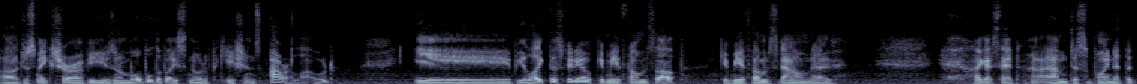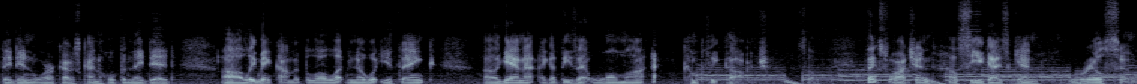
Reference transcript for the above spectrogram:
Uh, just make sure if you're using a mobile device, notifications are allowed. If you like this video, give me a thumbs up. Give me a thumbs down. Like I said, I'm disappointed that they didn't work. I was kind of hoping they did. Uh, leave me a comment below. Let me know what you think. Uh, again, I got these at Walmart. Complete garbage. So, thanks for watching. I'll see you guys again real soon.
